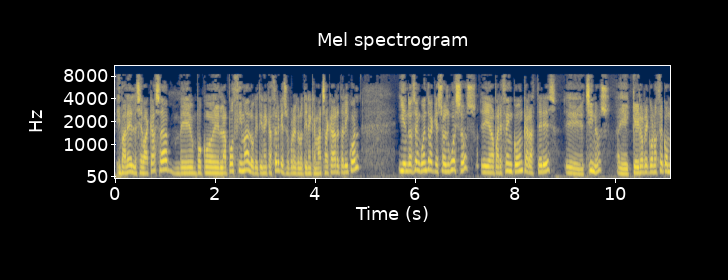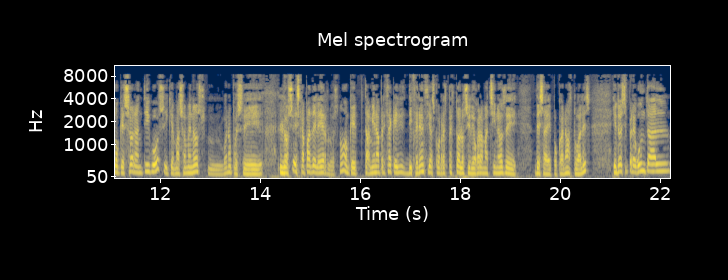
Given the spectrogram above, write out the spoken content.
Y vale, él se va a casa, ve un poco la pócima, lo que tiene que hacer, que supone que lo tiene que machacar tal y cual, y entonces encuentra que esos huesos eh, aparecen con caracteres eh, chinos, eh, que él reconoce como que son antiguos y que más o menos, mm, bueno, pues los es capaz de leerlos, ¿no? Aunque también aprecia que hay diferencias con respecto a los ideogramas chinos de, de esa época, ¿no? Actuales. Y entonces pregunta al,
